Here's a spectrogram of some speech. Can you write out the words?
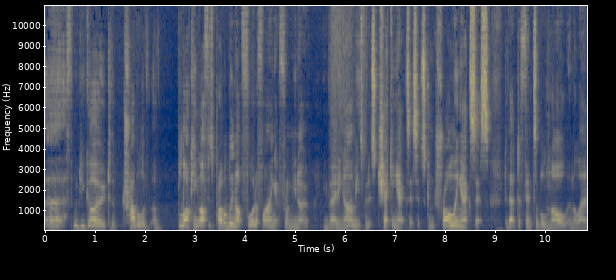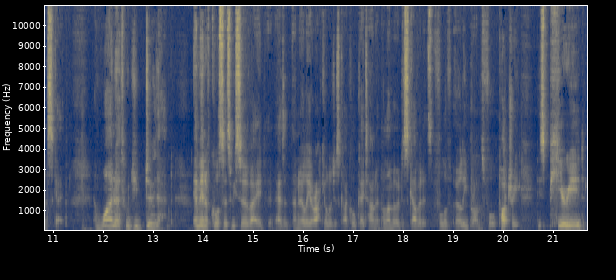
earth would you go to the trouble of, of blocking off? It's probably not fortifying it from you know invading armies, but it's checking access. It's controlling access to that defensible knoll in the landscape. And why on earth would you do that? And then, of course, as we surveyed, as an earlier archaeologist guy called Gaetano Palumbo discovered, it's full of early Bronze 4 pottery. This period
